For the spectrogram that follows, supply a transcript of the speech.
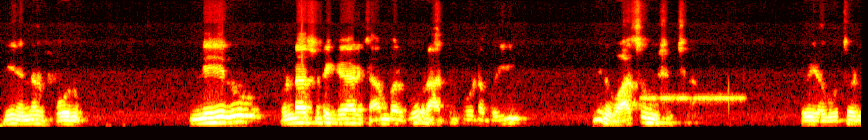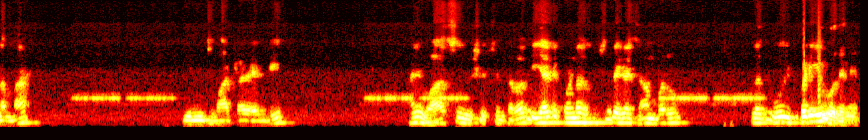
నేను ఎన్నడు పోను. నేను కొండాసుటి గారి చాంబర్కు రాత్రిపూట పోయి నేను వాసు చూసిన. వీడ కూర్చోండమ్మా దీని నుంచి మాట్లాడండి అని వాసు చూసి వచ్చిన తర్వాత ఇయాటి కొండ సురేఖ చాంబరు లకు ఇప్పటికీ పోలే నేను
